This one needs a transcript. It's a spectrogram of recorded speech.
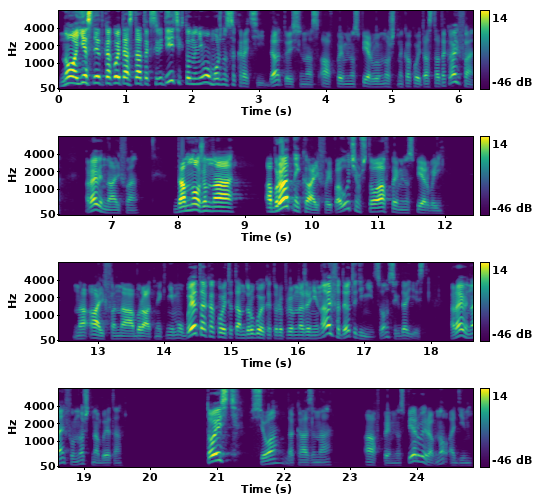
Но если это какой-то остаток среди этих, то на него можно сократить. Да? То есть у нас а в p-1 умножить на какой-то остаток альфа равен альфа. Домножим на обратный к альфа и получим, что а в p-1 на альфа на обратный к нему бета какой-то там другой, который при умножении на альфа дает единицу, он всегда есть. Равен альфа умножить на бета. То есть все доказано. а в p минус 1 равно 1.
